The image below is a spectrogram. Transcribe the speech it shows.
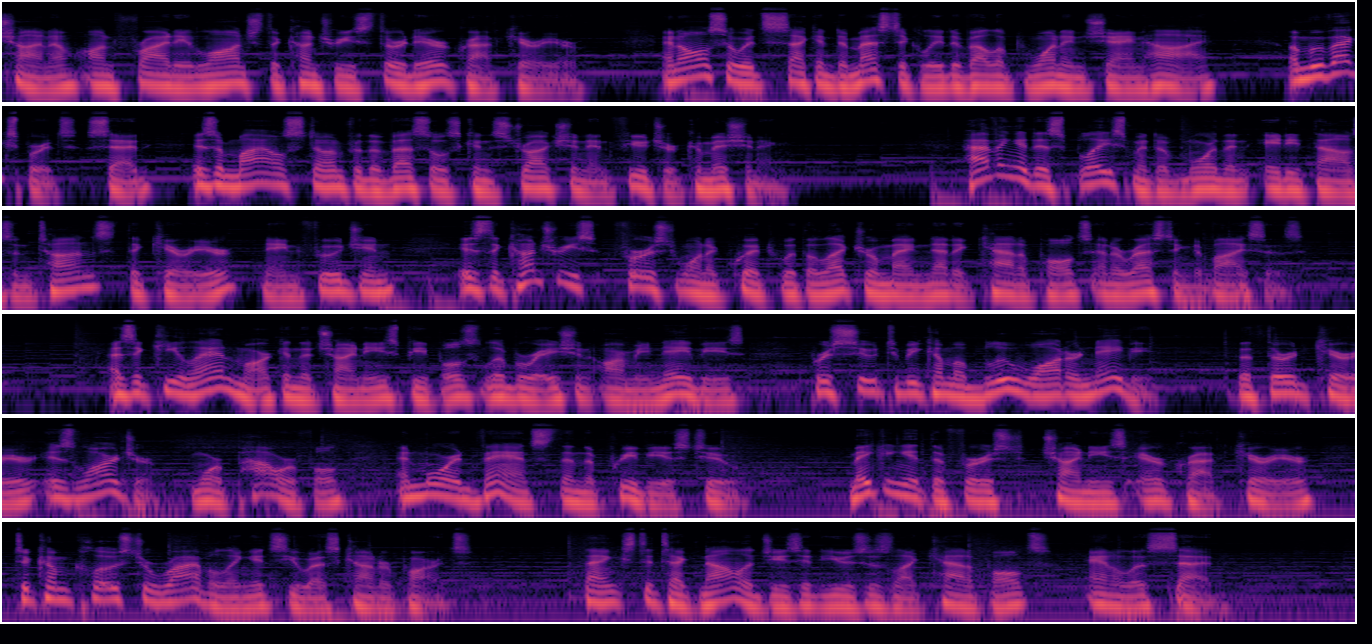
China on Friday launched the country's third aircraft carrier, and also its second domestically developed one in Shanghai, a move experts said is a milestone for the vessel's construction and future commissioning. Having a displacement of more than 80,000 tons, the carrier, named Fujian, is the country's first one equipped with electromagnetic catapults and arresting devices. As a key landmark in the Chinese People's Liberation Army Navy's pursuit to become a blue water navy, the third carrier is larger, more powerful, and more advanced than the previous two, making it the first Chinese aircraft carrier to come close to rivaling its U.S. counterparts. Thanks to technologies it uses like catapults, analysts said.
